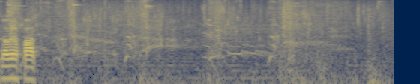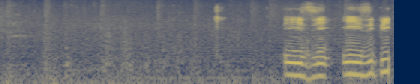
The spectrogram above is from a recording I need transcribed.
Dobra, padł. Easy, easy pe...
